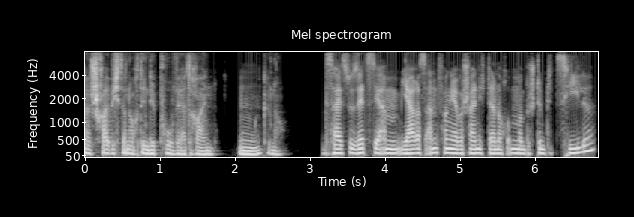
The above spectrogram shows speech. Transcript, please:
äh, schreibe ich dann auch den Depotwert rein. Mhm. Genau. Das heißt, du setzt dir am Jahresanfang ja wahrscheinlich dann auch immer bestimmte Ziele,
